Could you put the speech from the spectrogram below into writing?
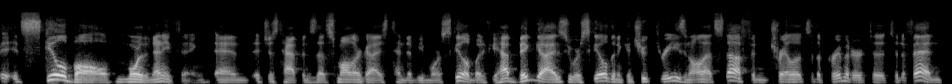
it's skill ball more than anything and it just happens that smaller guys tend to be more skilled but if you have big guys who are skilled and can shoot threes and all that stuff and trail it to the perimeter to, to defend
